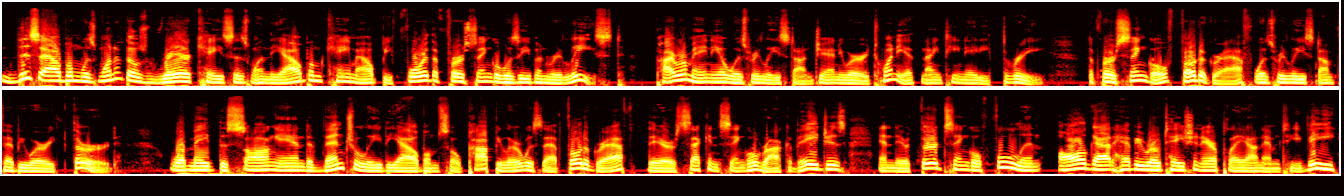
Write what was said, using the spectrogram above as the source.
This album was one of those rare cases when the album came out before the first single was even released. Pyromania was released on January 20th, 1983. The first single, Photograph, was released on February 3rd. What made the song and eventually the album so popular was that Photograph, their second single, Rock of Ages, and their third single, Foolin', all got heavy rotation airplay on MTV,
